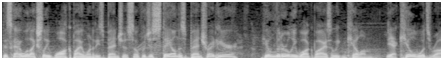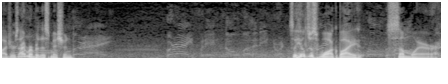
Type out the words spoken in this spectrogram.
this guy will actually walk by one of these benches. So if we just stay on this bench right here, he'll literally walk by so we can kill him. Yeah, kill Woodes Rogers. I remember this mission. So he'll just walk by somewhere.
